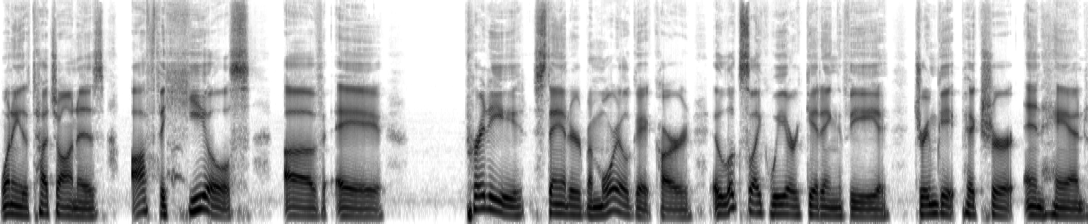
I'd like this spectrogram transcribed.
wanting to touch on is off the heels of a pretty standard Memorial Gate card. It looks like we are getting the Dreamgate picture in hand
